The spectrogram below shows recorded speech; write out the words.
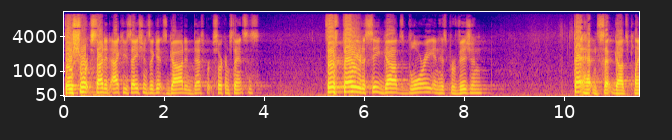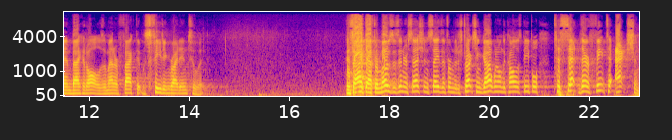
their short sighted accusations against God in desperate circumstances, their failure to see God's glory in His provision, that hadn't set God's plan back at all. As a matter of fact, it was feeding right into it. In fact, after Moses' intercession saved them from the destruction, God went on to call his people to set their feet to action.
